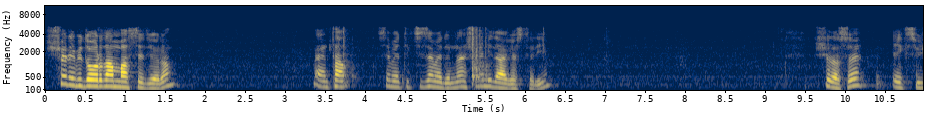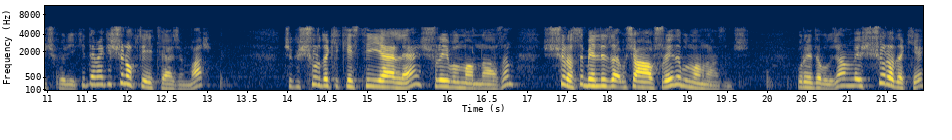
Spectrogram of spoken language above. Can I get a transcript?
şöyle bir doğrudan bahsediyorum. Ben tam simetrik çizemediğimden şunu bir daha göstereyim. Şurası eksi 3 bölü 2. Demek ki şu noktaya ihtiyacım var. Çünkü şuradaki kestiği yerle şurayı bulmam lazım. Şurası belli. an şurayı da bulmam lazımmış. Burayı da bulacağım ve şuradaki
